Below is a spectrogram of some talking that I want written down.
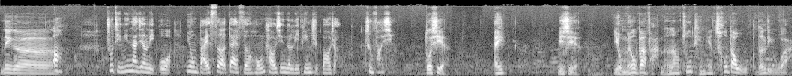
那个哦，朱婷婷那件礼物用白色带粉红桃心的礼品纸包着，正方形。多谢。哎，米西，有没有办法能让朱婷婷抽到我的礼物啊？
